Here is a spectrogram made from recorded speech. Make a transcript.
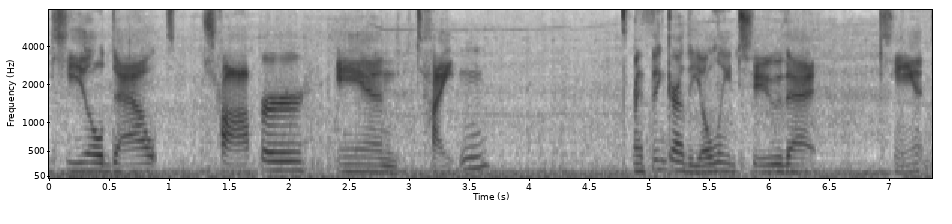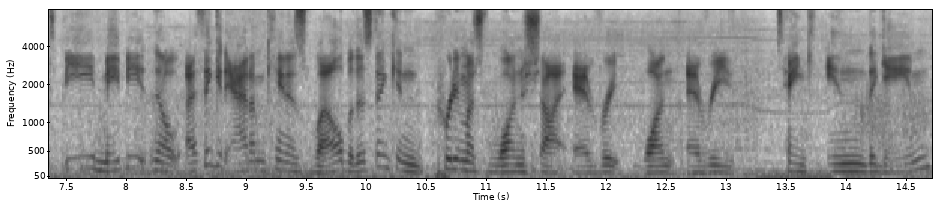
healed out Chopper and Titan. I think are the only two that can't be. Maybe, no, I think an Atom can as well, but this thing can pretty much one-shot every one every tank in the game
